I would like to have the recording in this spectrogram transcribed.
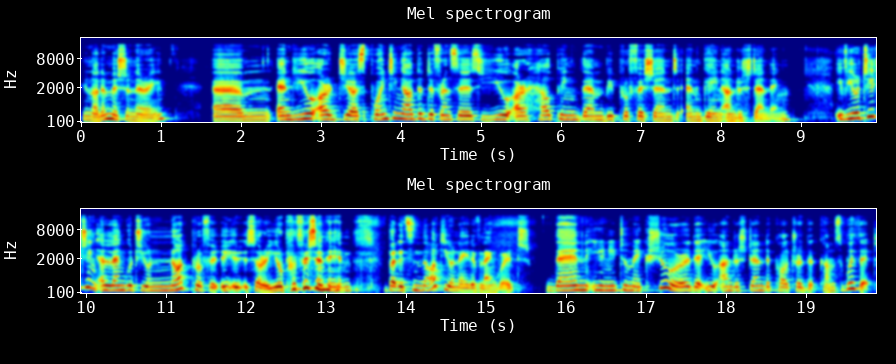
you're not a missionary. Um, and you are just pointing out the differences, you are helping them be proficient and gain understanding. If you're teaching a language you're not profi- sorry, you're proficient in, but it's not your native language, then you need to make sure that you understand the culture that comes with it.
